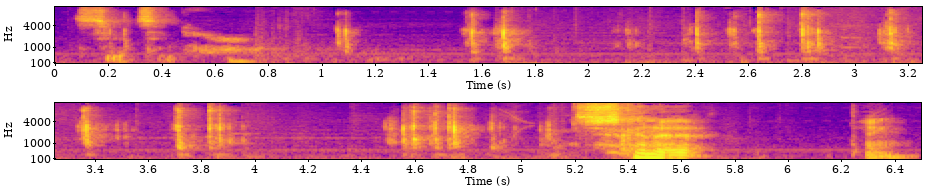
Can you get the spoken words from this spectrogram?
Let's see what's in here. Gonna... Thing.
